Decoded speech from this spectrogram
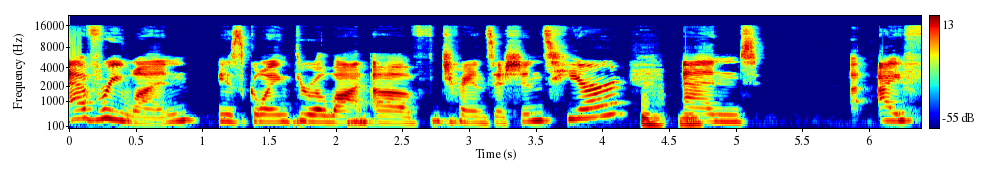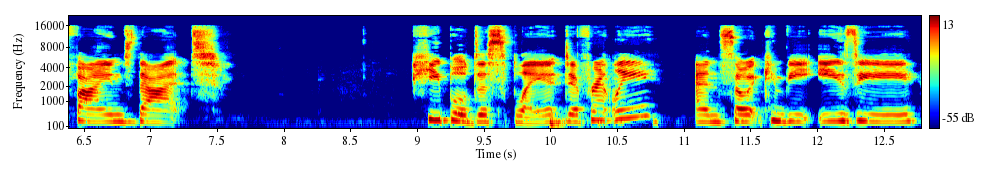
everyone is going through a lot of transitions here mm-hmm. and I find that people display it differently. And so it can be easy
